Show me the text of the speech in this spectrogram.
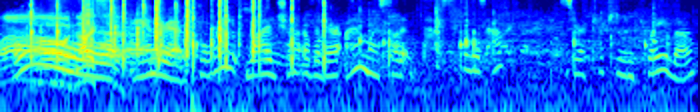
Wow. Oh, nice. Oh, Andrea, great wide shot over there. I almost thought it possibly was out. Sarah catches it in play though.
